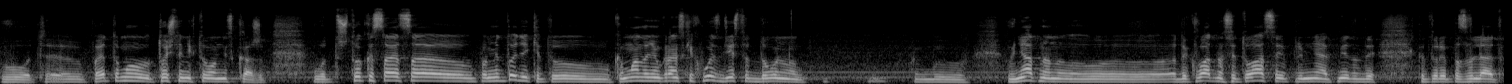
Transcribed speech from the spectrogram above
Вот. э, Поэтому точно никто вам не скажет. Вот. Что касается э, по методике, то командование украинских войск действует довольно как бы внятно, ну, адекватно ситуации, применяют методы, которые позволяют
